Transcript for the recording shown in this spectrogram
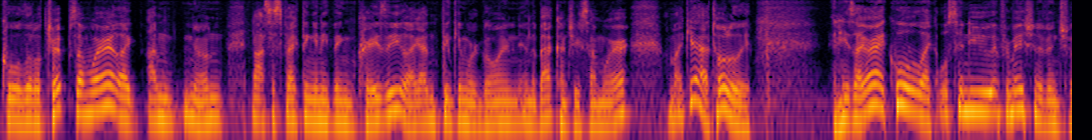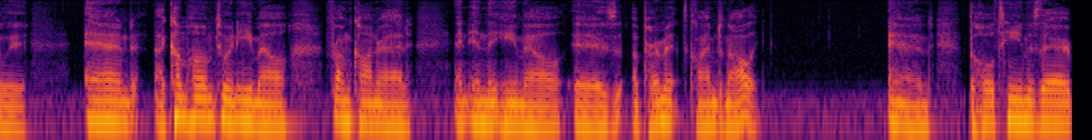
cool little trip somewhere. Like, I'm, you know, not suspecting anything crazy. Like, I'm thinking we're going in the backcountry somewhere. I'm like, yeah, totally. And he's like, all right, cool. Like, we'll send you information eventually. And I come home to an email from Conrad, and in the email is a permit to climb Denali. And the whole team is there.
